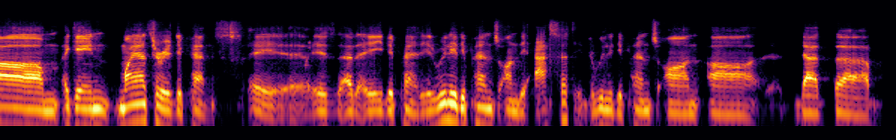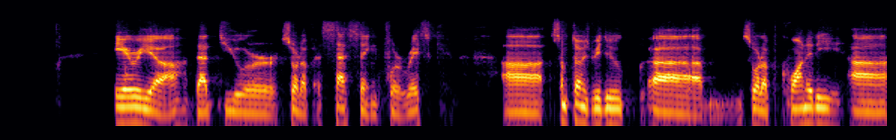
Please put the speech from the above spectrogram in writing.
Um again my answer it depends. Uh, is that it depends it really depends on the asset. It really depends on uh that uh, area that you're sort of assessing for risk uh, sometimes we do uh, sort of quantity uh,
